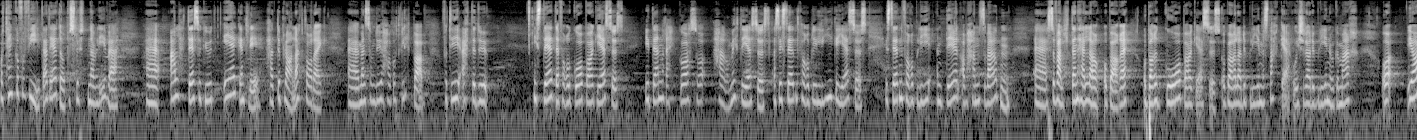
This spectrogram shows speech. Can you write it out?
og tenk å få vite det da på slutten av livet. Eh, alt det som Gud egentlig hadde planlagt for deg, eh, men som du har gått glipp av fordi at du i stedet for å gå bak Jesus i den rekka så hermet Jesus. Altså Istedenfor å bli lik Jesus, istedenfor å bli en del av hans verden, eh, så valgte en heller å bare, å bare, gå bak Jesus og bare la det bli med snakket, og ikke la det bli noe mer. Og ja,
